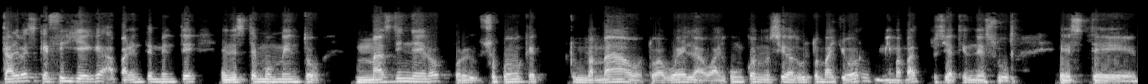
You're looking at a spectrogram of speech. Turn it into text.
Tal vez que sí llegue aparentemente en este momento más dinero, porque supongo que tu mamá o tu abuela o algún conocido adulto mayor, mi mamá pues ya tiene su este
